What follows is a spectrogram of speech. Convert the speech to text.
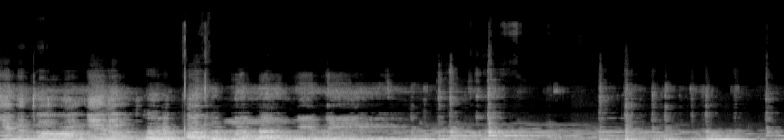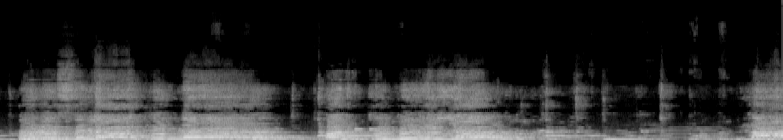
ਜਿਨ ਨਾ ਨਿਰੰਤਰ ਪਦ ਨਾ ਨੀਵੀ ਲਾਤ ਕਾ ਪੰਥ ਦੁਲਾ ਨਾ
